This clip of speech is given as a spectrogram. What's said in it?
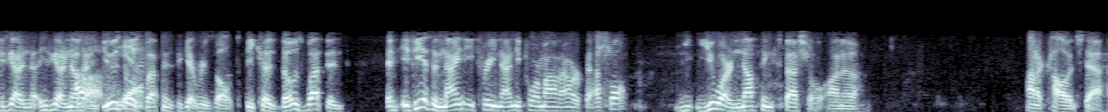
He's got to know he's got to know how Oh, to use yeah. those weapons to get results because those weapons. If, if he has a 93, 94 mile an hour fastball, y- you are nothing special on a on a college staff.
